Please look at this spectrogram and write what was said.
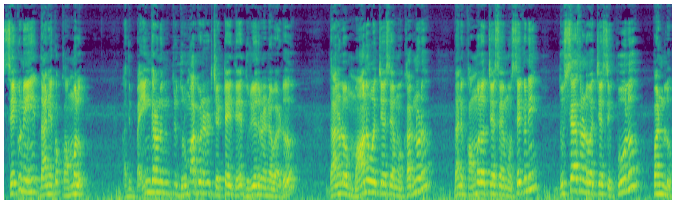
శకుని దాని యొక్క కొమ్మలు. అది భయంకరమైన దుర్మార్గమైనటువంటి చెట్టు అయితే దుర్యోధనుడు అనేవాడు. దానిలో మాను వచ్చేసేమో కర్ణుడు దాని కొమ్మలు వచ్చేసేమో శకుని దుశ్శాసనుడు వచ్చేసి పూలు పండ్లు.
